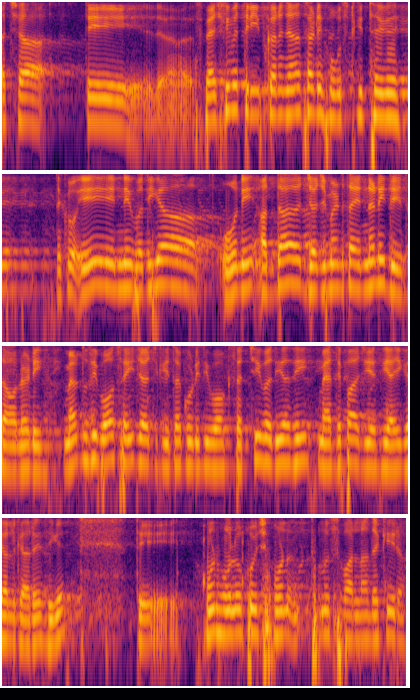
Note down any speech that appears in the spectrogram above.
ਅੱਛਾ ਤੇ ਸਪੈਸ਼ਲੀ ਮੈਂ ਤਾਰੀਫ ਕਰਨ ਜਾਣਾ ਸਾਡੇ ਹੋਸਟ ਕਿੱਥੇ ਗਏ? ਦੇਖੋ ਇਹ ਇੰਨੇ ਵਧੀਆ ਉਹਨੇ ਅੱਧਾ ਜਜਮੈਂਟ ਤਾਂ ਇਹਨਾਂ ਨੇ ਦੇਤਾ ਆਲਰੇਡੀ ਮੈਂ ਤੁਸੀਂ ਬਹੁਤ ਸਹੀ ਜੱਜ ਕੀਤਾ ਕੁੜੀ ਦੀ ਵਾਕ ਸੱਚੀ ਵਧੀਆ ਸੀ। ਮੈਂ ਤੇ ਭਾਜੀ ਅਸੀਂ ਆਹੀ ਗੱਲ ਕਰ ਰਹੇ ਸੀਗੇ। ਤੇ ਹੁਣ ਹੋਲੋ ਕੁਝ ਹੁਣ ਤੁਹਾਨੂੰ ਸਵਾਲਾਂ ਦਾ ਘੇਰਾ।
